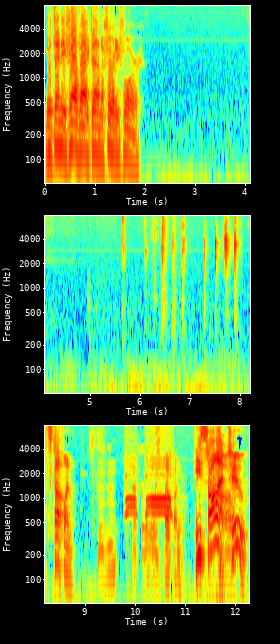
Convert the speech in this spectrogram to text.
but then he fell back down to 44. It's a tough one. Mm-hmm. Absolutely. Tough one. He saw Uh-oh. it too.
